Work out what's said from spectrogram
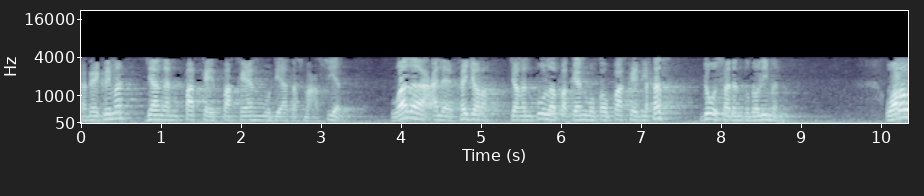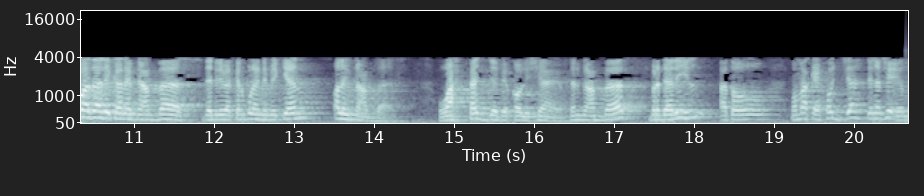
Kata Ikrimah, jangan pakai pakaianmu di atas maksiat. Wala ala fajrah, jangan pula pakaianmu kau pakai di atas dosa dan kedoliman. Warawa dzalika Ibn Abbas dan diriwayatkan pula yang demikian oleh Ibn Abbas. Wahtajja biqauli syair. Dan Ibn Abbas berdalil atau memakai hujjah dengan syair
